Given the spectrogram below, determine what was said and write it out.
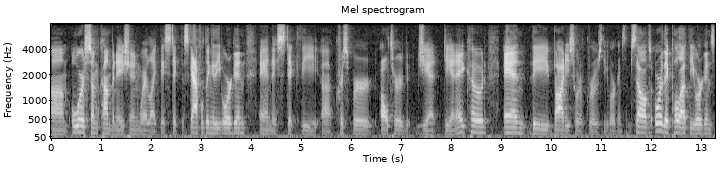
um, or some combination where like they stick the scaffolding of the organ and they stick the uh, CRISPR altered DNA code and the body sort of grows the organs themselves or they pull out the organs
